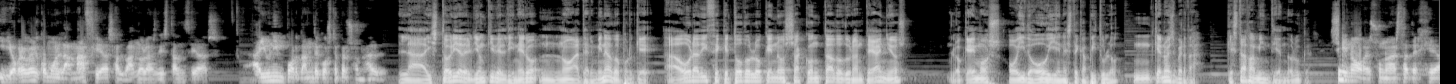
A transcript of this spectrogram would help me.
Y yo creo que como en la mafia, salvando las distancias, hay un importante coste personal. La historia del yonki del dinero no ha terminado, porque ahora dice que todo lo que nos ha contado durante años, lo que hemos oído hoy en este capítulo, que no es verdad, que estaba mintiendo, Lucas. Sí, no, es una estrategia,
